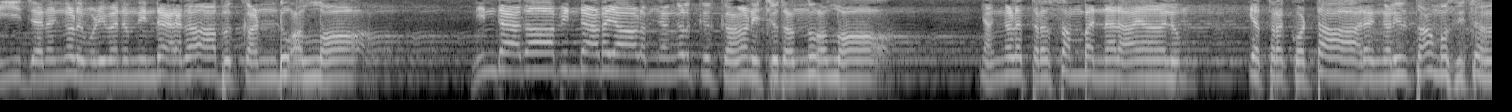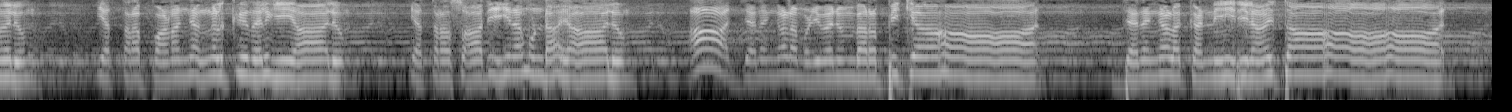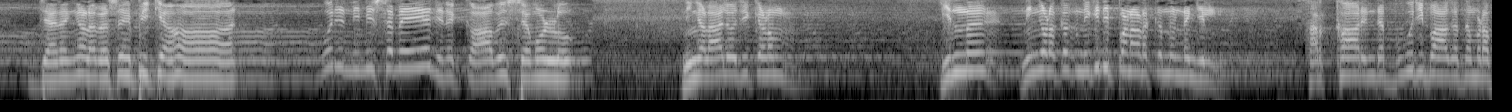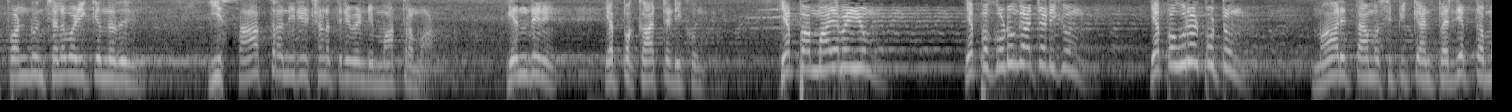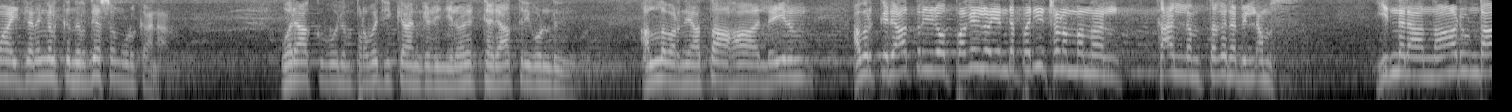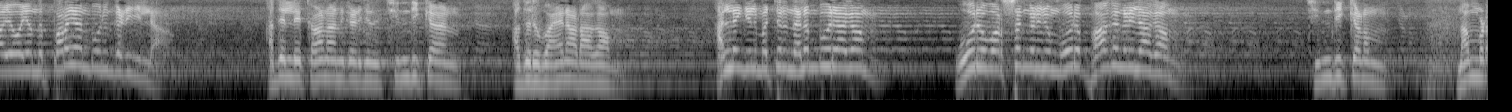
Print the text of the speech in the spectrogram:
ഈ ജനങ്ങൾ മുഴുവനും നിന്റെ അതാബ് കണ്ടു അല്ലാ. നിന്റെ അതാബിന്റെ അടയാളം ഞങ്ങൾക്ക് കാണിച്ചു തന്നു അല്ലോ. ഞങ്ങൾ എത്ര സമ്പന്നരായാലും എത്ര കൊട്ടാരങ്ങളിൽ താമസിച്ചാലും എത്ര പണം ഞങ്ങൾക്ക് നൽകിയാലും എത്ര സ്വാധീനമുണ്ടായാലും ആ ജനങ്ങളെ മുഴുവനും വിറപ്പിക്കാൻ ജനങ്ങളെ കണ്ണീരിലാഴ്ത്താൻ. ജനങ്ങളെ വിഷമിപ്പിക്കാൻ ഒരു നിമിഷമേ നിനക്ക് ആവശ്യമുള്ളൂ നിങ്ങൾ ആലോചിക്കണം. ഇന്ന് നിങ്ങളൊക്കെ നികുതിപ്പണം അടക്കുന്നുണ്ടെങ്കിൽ സർക്കാരിന്റെ ഭൂരിഭാഗം നമ്മുടെ ഫണ്ടും ചെലവഴിക്കുന്നത് ഈ ശാസ്ത്ര നിരീക്ഷണത്തിന് വേണ്ടി മാത്രമാണ്. എന്തിന്? എപ്പ കാറ്റടിക്കും? എപ്പ മഴ പെയ്യും? എപ്പ കൊടുങ്കാറ്റടിക്കും എപ്പ ഉരുൾപൊട്ടും? മാറി താമസിപ്പിക്കാൻ പര്യാപ്തമായി ജനങ്ങൾക്ക് നിർദ്ദേശം കൊടുക്കാനാണ്. ഒരാൾക്ക് പോലും പ്രവചിക്കാൻ കഴിഞ്ഞില്ല. ഒരൊറ്റ രാത്രി കൊണ്ട് അല്ല പറഞ്ഞു അത്താഹ ലൈലൻ അവർക്ക് രാത്രിയിലോ പകലിലോ എന്റെ പരീക്ഷണം വന്നാൽ കാലം തകനബിൽ അംസ്. ഇന്നലെ ആ നാടുണ്ടായോ എന്ന് പറയാൻ പോലും കഴിയില്ല. അതല്ലേ കാണാൻ കഴിഞ്ഞത്? ചിന്തിക്കാൻ അതൊരു വയനാടാകാം. അല്ലെങ്കിൽ മറ്റൊരു നിലമ്പൂരാകാം. ഓരോ വർഷങ്ങളിലും ഓരോ ഭാഗങ്ങളിലാകാം. ചിന്തിക്കണം. നമ്മുടെ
